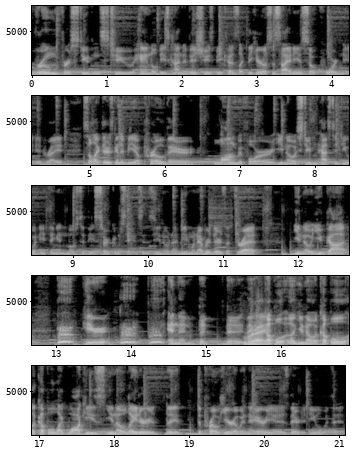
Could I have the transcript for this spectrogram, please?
room for students to handle these kind of issues because like the hero society is so coordinated right? So like there's going to be a pro there long before you know a student has to do anything in most of these circumstances you know what i mean? Whenever there's a threat you know you got here and then the the, the Right. a couple uh, you know a couple a couple like walkies you know later the the pro hero in the area is there to deal with it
